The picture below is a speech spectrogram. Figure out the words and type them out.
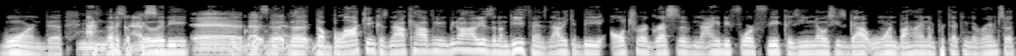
Warren, the mm, athletic ability, yeah, the the, the, the blocking. Because now Calvin, we know how he is on defense. Now he could be ultra aggressive, ninety four feet, because he knows he's got Warren behind him protecting the rim. So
